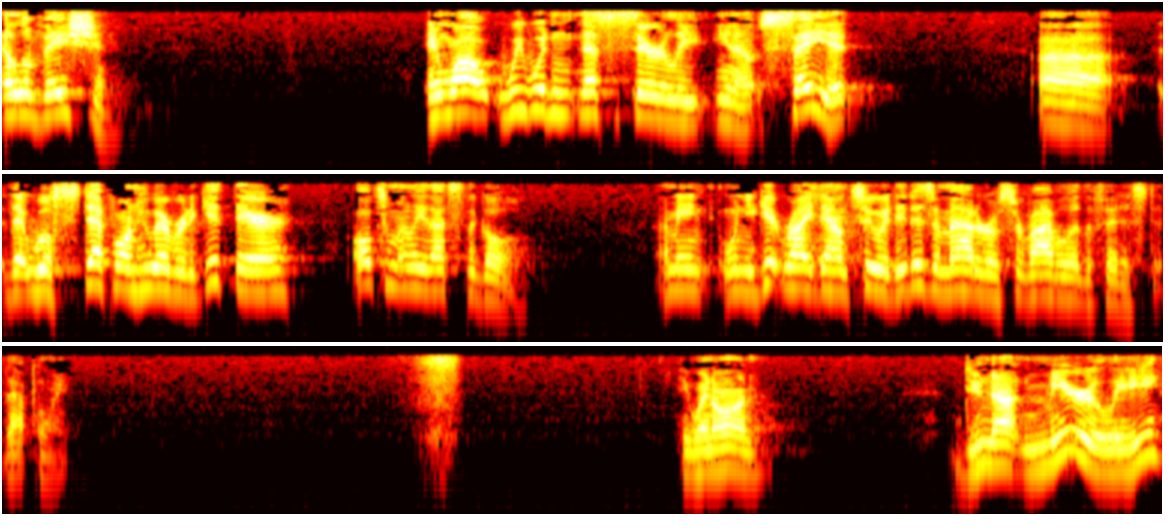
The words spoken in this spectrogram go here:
elevation. And while we wouldn't necessarily, you know, say it, uh, that we'll step on whoever to get there, ultimately that's the goal. I mean, when you get right down to it, it is a matter of survival of the fittest at that point. He went on, do not merely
